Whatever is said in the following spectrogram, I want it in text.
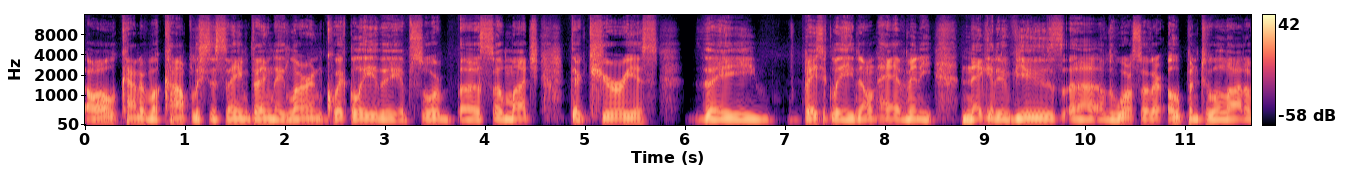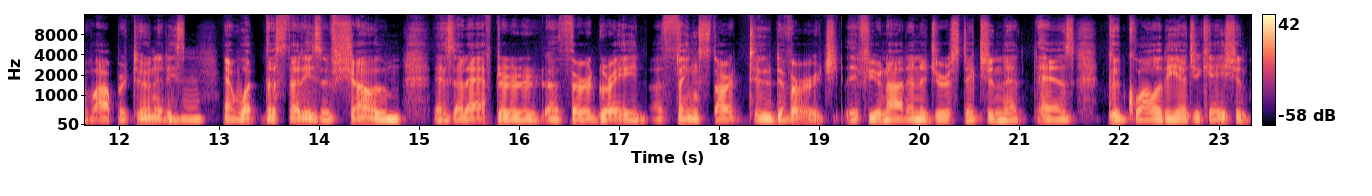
all kind of accomplish the same thing. They learn quickly, they absorb uh, so much, they're curious they basically don't have any negative views uh, of the world, so they're open to a lot of opportunities. Mm-hmm. And what the studies have shown is that after third grade, uh, things start to diverge. If you're not in a jurisdiction that has good quality education,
